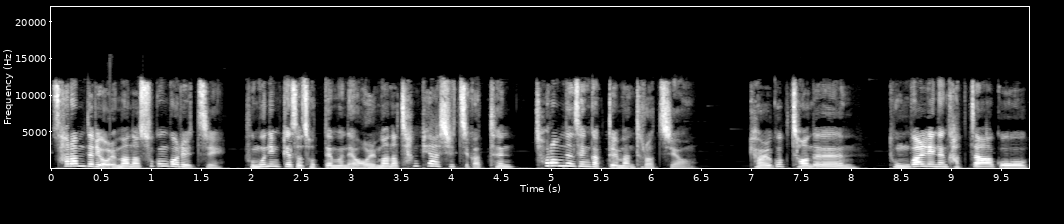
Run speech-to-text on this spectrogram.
사람들이 얼마나 수군거릴지 부모님께서 저 때문에 얼마나 창피하실지 같은 철없는 생각들만 들었지요. 결국 저는 돈 관리는 각자 하고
